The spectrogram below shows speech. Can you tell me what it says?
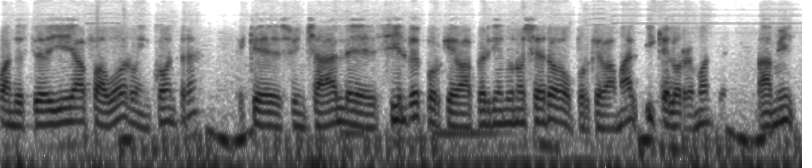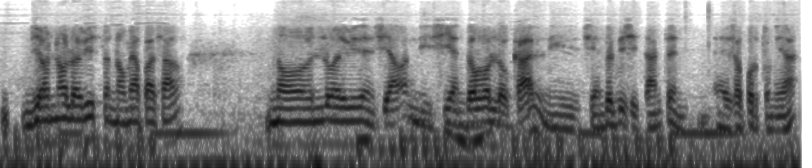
cuando estoy a favor o en contra, que su hinchada le sirve porque va perdiendo 1-0 o porque va mal y que lo remonte. A mí, yo no lo he visto, no me ha pasado, no lo he evidenciado ni siendo local ni siendo el visitante en esa oportunidad.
